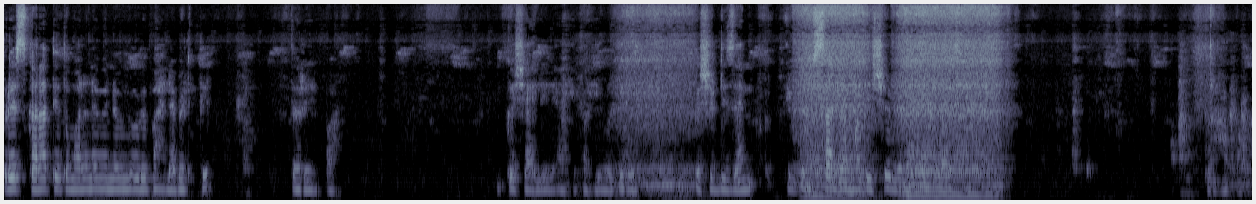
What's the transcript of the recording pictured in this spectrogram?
प्रेस करा ते तुम्हाला नवीन नवीन व्हिडिओ पाहायला भेटतील. तर हे पहा. कशी आलेली आहे पाही वगैरे. कशी डिझाईन एकदम साध्यामध्ये शिवलेला तर हा बघा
